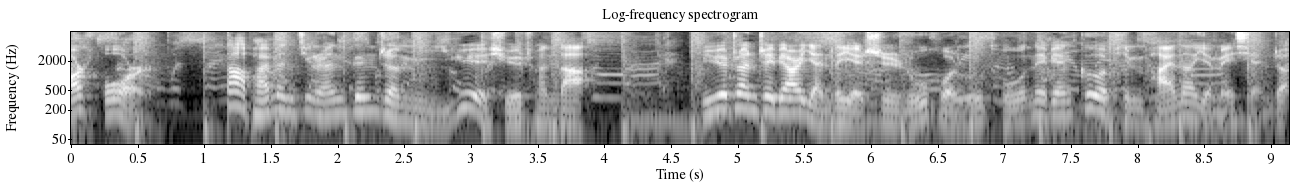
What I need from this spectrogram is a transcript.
Part Four，大牌们竟然跟着芈月学穿搭。《芈月传》这边演的也是如火如荼，那边各品牌呢也没闲着。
